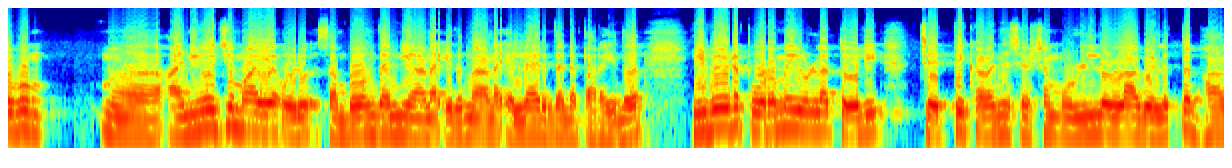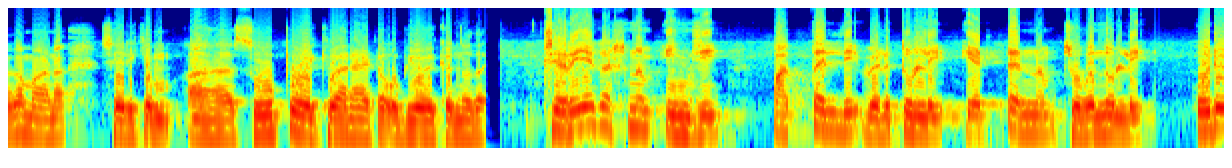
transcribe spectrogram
ഉം, അനുയോജ്യമായ ഒരു സംഭവം തന്നെയാണ് ഇതെന്നാണ് എല്ലാവരും തന്നെ പറയുന്നത്. ഇവയുടെ പുറമെയുള്ള തൊലി ചെത്തി കളഞ്ഞ ശേഷം ഉള്ളിലുള്ള വെളുത്ത ഭാഗമാണ് ശരിക്കും സൂപ്പ് വയ്ക്കുവാനായിട്ട് ഉപയോഗിക്കുന്നത്. ചെറിയ കഷ്ണം ഇഞ്ചി പത്തല്ലി വെളുത്തുള്ളി എട്ടെണ്ണം ചുവന്നുള്ളി ഒരു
